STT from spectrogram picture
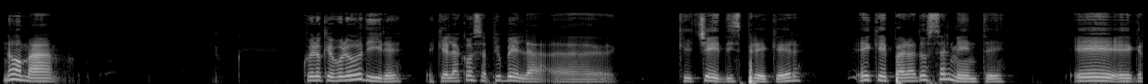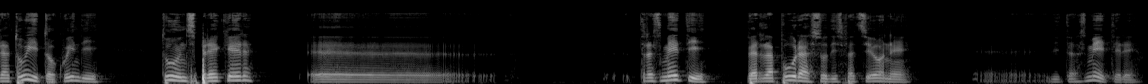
No ma quello che volevo dire è che la cosa più bella eh, che c'è di sprecher è che paradossalmente è, è gratuito. Quindi tu in sprecher eh, trasmetti per la pura soddisfazione eh, di trasmettere.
